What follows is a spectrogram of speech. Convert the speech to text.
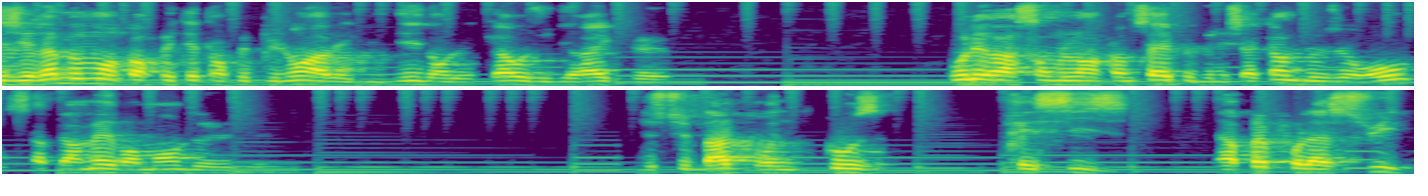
j'irais même encore peut-être un peu plus loin avec l'idée dans le cas où je dirais que pour les rassemblements comme ça, ils peuvent donner chacun 2 euros. Ça permet vraiment de, de, de se battre pour une cause précise. après, pour la suite,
